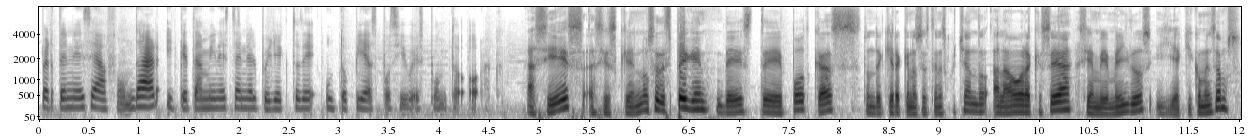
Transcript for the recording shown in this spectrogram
pertenece a Fundar y que también está en el proyecto de utopiasposibles.org. Así es, así es que no se despeguen de este podcast, donde quiera que nos estén escuchando, a la hora que sea. Sean bienvenidos y aquí comenzamos.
